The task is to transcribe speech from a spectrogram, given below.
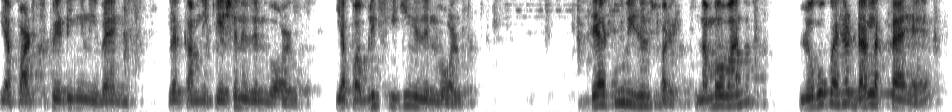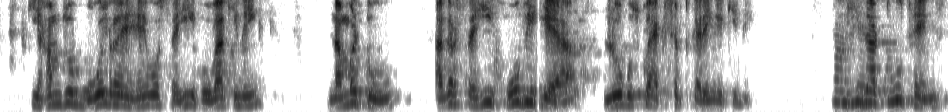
या participating in events where communication is involve या public speaking is involve they are two reason for it number one लोगों को ऐसा डर लगता है कि हम जो बोल रहे हैं वो सही होगा कि नहीं। नंबर टू अगर सही हो भी गया लोग उसको एक्सेप्ट करेंगे कि नहीं। These are two things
